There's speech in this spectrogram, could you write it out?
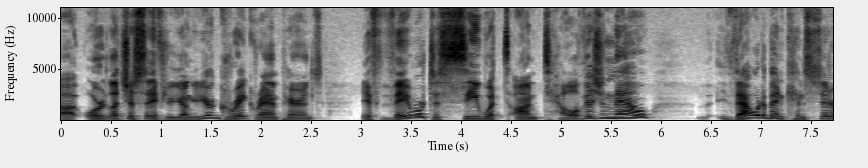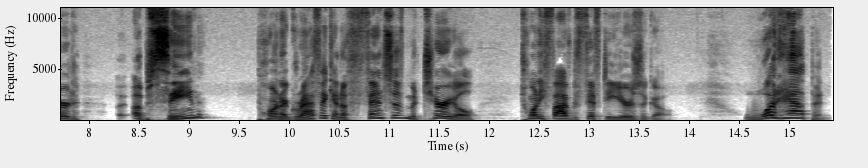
uh, or let's just say if you're younger, your great grandparents, if they were to see what's on television now, that would have been considered obscene, pornographic, and offensive material 25 to 50 years ago. What happened?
